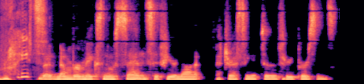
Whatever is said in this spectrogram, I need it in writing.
Right? That number makes no sense if you're not addressing it to the three persons.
